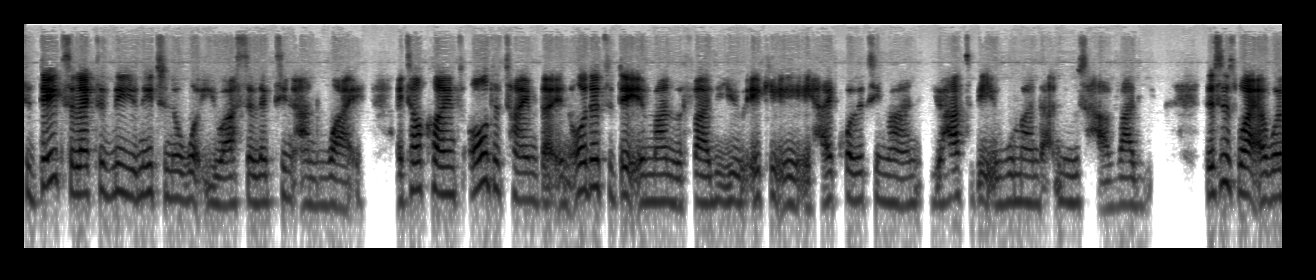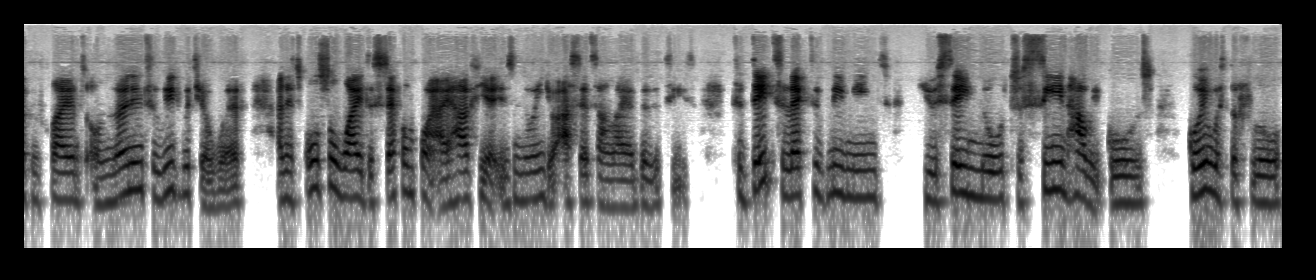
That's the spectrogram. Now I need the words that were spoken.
To date selectively, you need to know what you are selecting and why. I tell clients all the time that in order to date a man with value, aka a high quality man, you have to be a woman that knows her value. This is why I work with clients on learning to lead with your worth. And it's also why the second point I have here is knowing your assets and liabilities. To date selectively means you say no to seeing how it goes, going with the flow,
